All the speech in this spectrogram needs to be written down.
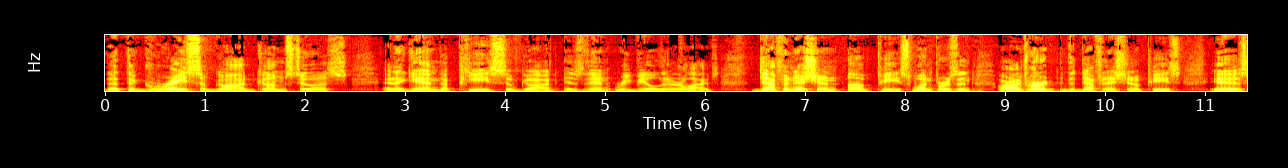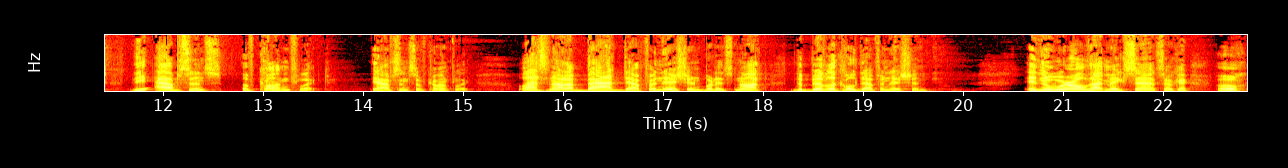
that the grace of God comes to us. And again, the peace of God is then revealed in our lives. Definition of peace. One person, or I've heard the definition of peace is the absence of conflict. The absence of conflict. Well, that's not a bad definition, but it's not the biblical definition. In the world, that makes sense. Okay, oh,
